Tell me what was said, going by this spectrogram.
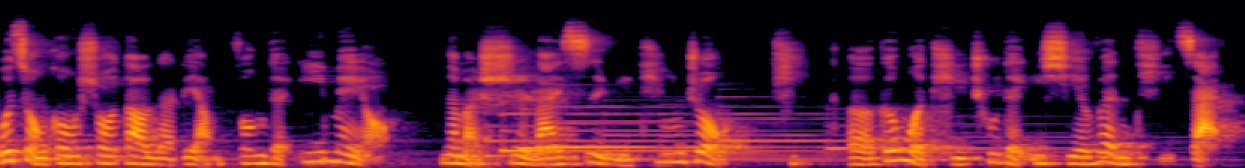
我总共收到了两封的 email，那么是来自于听众提。呃，跟我提出的一些问题在，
